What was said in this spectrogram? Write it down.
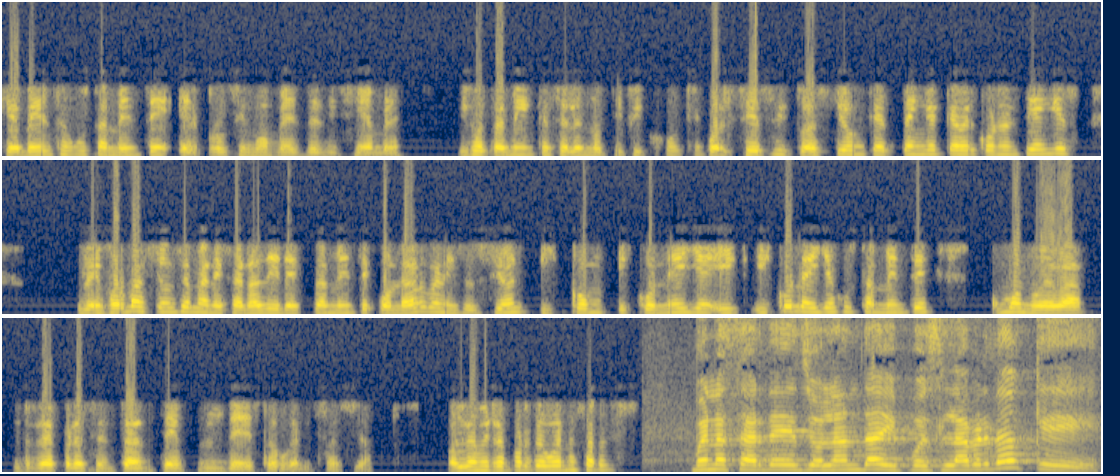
que vence justamente el próximo mes de diciembre. Dijo también que se les notificó que cualquier situación que tenga que ver con el tianguis, la información se manejará directamente con la organización y con, y con ella y, y con ella justamente como nueva representante de esta organización. Hola, mi reporte, buenas tardes. Buenas tardes, Yolanda, y pues la verdad que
